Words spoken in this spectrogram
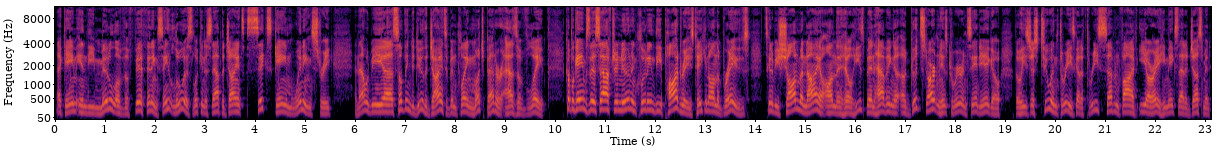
That game in the middle of the fifth inning. St. Louis looking to snap the Giants' six-game winning streak, and that would be uh, something to do. The Giants have been playing much better as of late. Couple games this afternoon, including the Padres taking on the Braves. It's going to be Sean Manaea on the hill. He's been having a, good start in his career in San Diego, though he's just two and three. He's got a 3.75 ERA. He makes that adjustment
